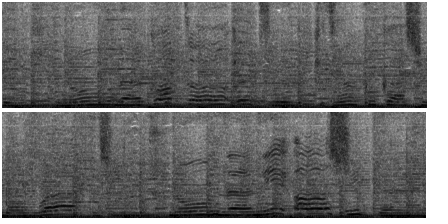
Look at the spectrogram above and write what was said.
不能なこといつ気づくかしら私の何をして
